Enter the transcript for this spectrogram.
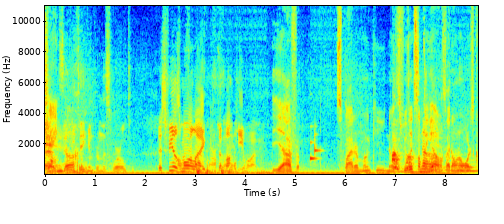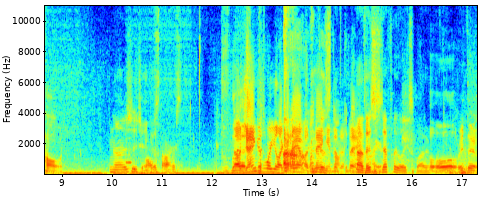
Jenga taken from this world. This feels oh, more like the monkey one. Yeah, I've... Splatter Monkey? No, this feels like something no. else. I don't know what it's called. No, this is Jenga. All stars. No, Jenga's where you like ram a Jenga's thing into the thing. No, this is definitely like Splatter. Oh, monkey. right there.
